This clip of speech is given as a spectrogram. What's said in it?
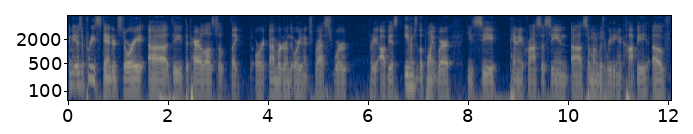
I mean, it was a pretty standard story. Uh, the the parallels to like or uh, Murder on the Orient Express were pretty obvious, even to the point where you see panning across the scene, uh, someone was reading a copy of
